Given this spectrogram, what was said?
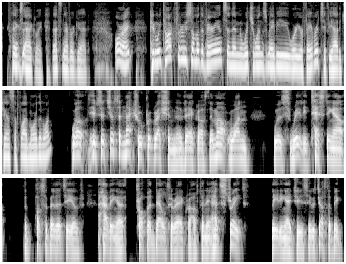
exactly. That's never good. All right. Can we talk through some of the variants and then which ones maybe were your favorites if you had a chance to fly more than one? Well, it's it's just a natural progression of aircraft. The Mark One was really testing out the possibility of having a proper Delta aircraft, and it had straight leading edges. It was just a big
